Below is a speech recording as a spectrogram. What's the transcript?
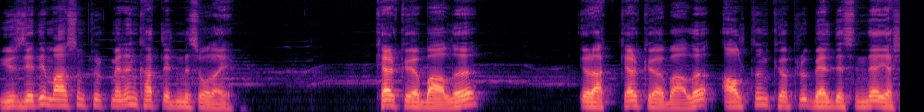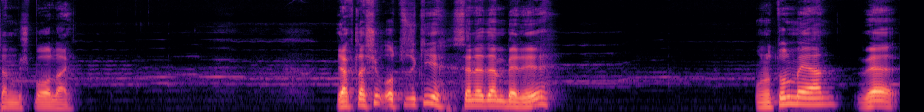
107 masum Türkmenin katledilmesi olayı. Kerkük'e bağlı Irak Kerkük'e bağlı Altın Köprü beldesinde yaşanmış bu olay. Yaklaşık 32 seneden beri unutulmayan ve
